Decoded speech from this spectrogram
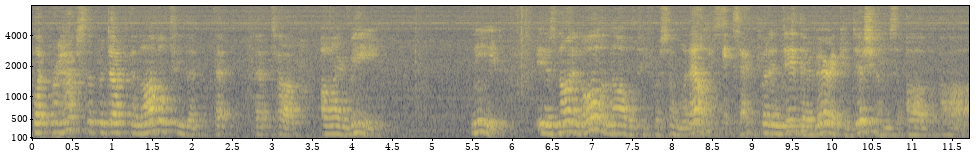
But perhaps the product, the novelty that, that, that uh, I, we need is not at all a novelty for someone else. exactly. But indeed, they're very conditions of uh,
